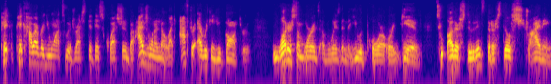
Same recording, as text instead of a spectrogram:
pick, pick however you want to address this question. But I just want to know, like, after everything you've gone through, what are some words of wisdom that you would pour or give to other students that are still striving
